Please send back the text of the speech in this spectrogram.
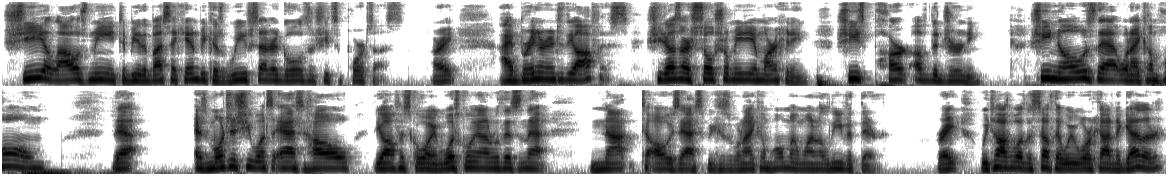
She allows me to be the best I can because we've set our goals and she supports us. All right. I bring her into the office. She does our social media marketing. She's part of the journey. She knows that when I come home, that as much as she wants to ask how the office going, what's going on with this and that, not to always ask because when I come home, I want to leave it there, right? We talk about the stuff that we work on together.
